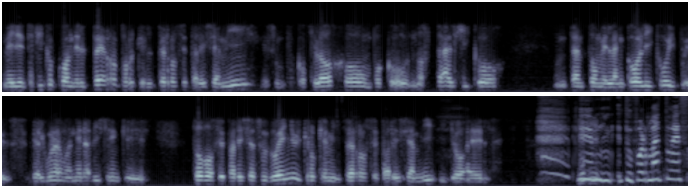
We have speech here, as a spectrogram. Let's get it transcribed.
me identifico con el perro porque el perro se parece a mí, es un poco flojo, un poco nostálgico, un tanto melancólico y pues de alguna manera dicen que todo se parece a su dueño y creo que mi perro se parece a mí y yo a él. Em, tu formato es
